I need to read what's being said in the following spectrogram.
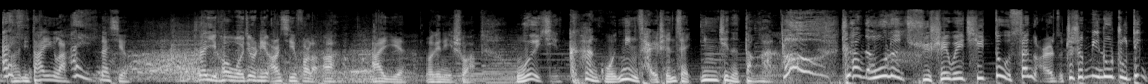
哎啊，，你答应了，哎那行，那以后我就是您儿媳妇了啊，阿姨，我跟你说，我已经看过宁采臣在阴间的档案了，他无论娶谁为妻都有三个儿子，这是命中注定的。”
